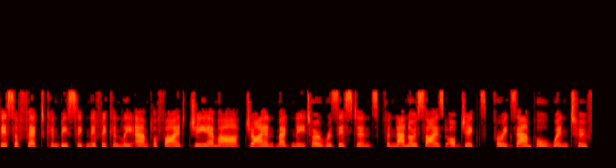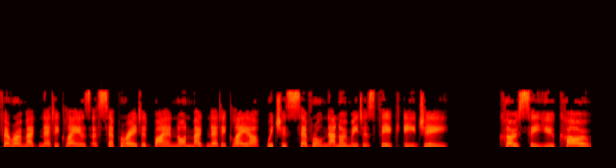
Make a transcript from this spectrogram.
This effect can be significantly amplified GMR, giant magneto-resistance for nanosized objects, for example when two ferromagnetic layers are separated by a non-magnetic layer, which is several nanometers thick e.g. Co-Cu Co.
